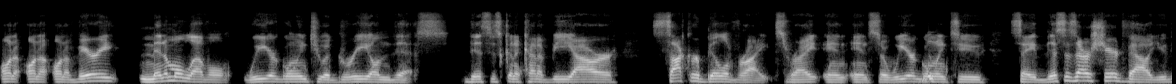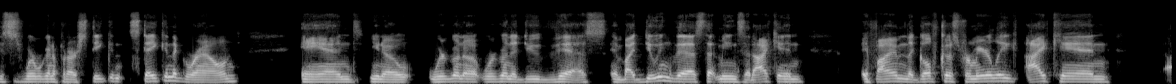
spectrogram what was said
On a, on a, on a very minimal level, we are going to agree on this. This is going to kind of be our soccer bill of rights, right? And and so we are going to say this is our shared value. This is where we're going to put our stake in, stake in the ground and you know we're gonna we're gonna do this. And by doing this that means that i can if i'm the gulf coast premier league i can uh,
